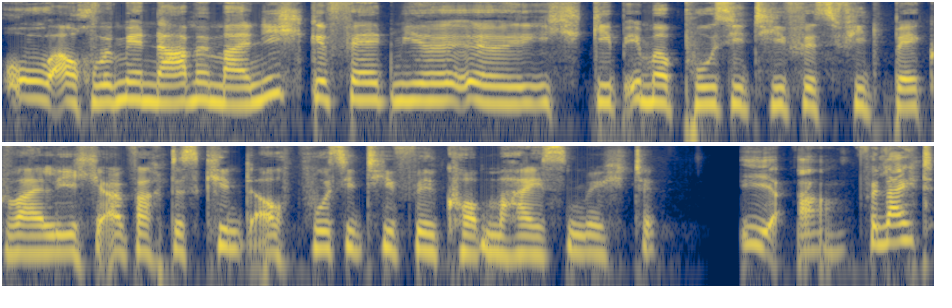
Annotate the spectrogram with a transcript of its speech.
oh, auch wenn mir Name mal nicht gefällt, mir äh, ich gebe immer positives Feedback, weil ich einfach das Kind auch positiv willkommen heißen möchte. Ja, vielleicht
